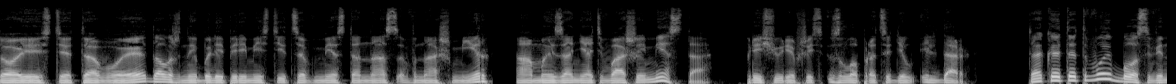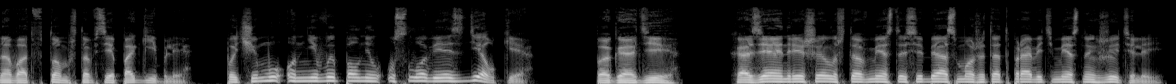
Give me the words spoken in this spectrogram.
То есть это вы должны были переместиться вместо нас в наш мир, а мы занять ваше место? Прищурившись, зло процедил Ильдар. Так это твой босс виноват в том, что все погибли. Почему он не выполнил условия сделки? Погоди. Хозяин решил, что вместо себя сможет отправить местных жителей,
